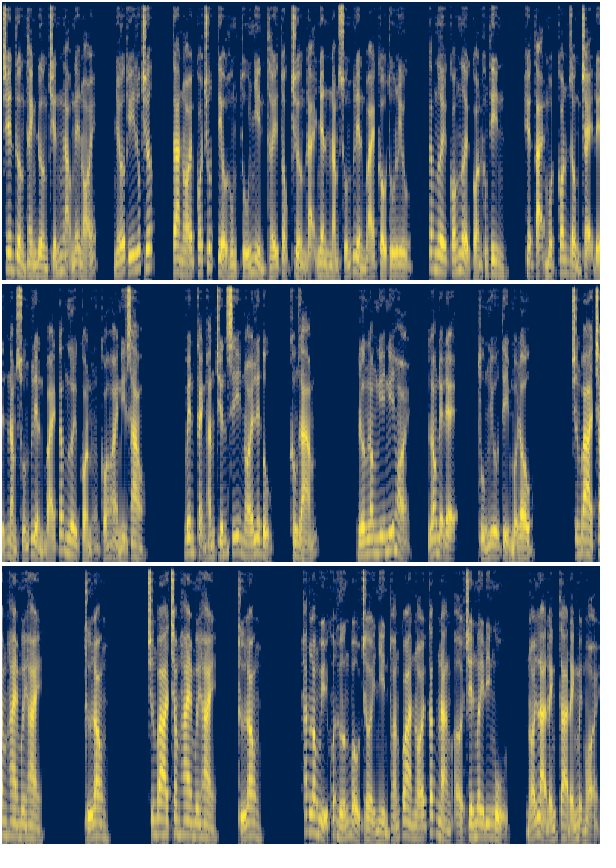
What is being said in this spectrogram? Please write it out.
Trên tường thành đường chiến ngạo nghe nói, nhớ kỹ lúc trước, ta nói có chút tiểu hung thú nhìn thấy tộc trưởng đại nhân nằm xuống liền bái cầu thu lưu, các ngươi có người còn không tin hiện tại một con rồng chạy đến nằm xuống liền bái các ngươi còn có hoài nghi sao? Bên cạnh hắn chiến sĩ nói liên tục, không dám. Đường long nghĩ nghĩ hỏi, long đệ đệ, thủ ngưu tỷ mỗi đâu? Chương ba trăm hai mươi hai, thứ long. Chương ba trăm hai mươi hai, thứ long. Hắc long ủy khuất hướng bầu trời nhìn thoáng qua nói các nàng ở trên mây đi ngủ, nói là đánh ta đánh mệt mỏi.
